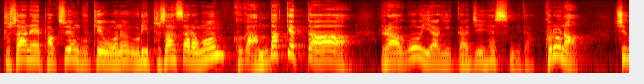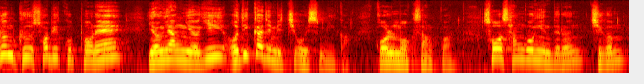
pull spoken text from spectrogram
부산의 박수영 국회의원은 우리 부산 사람은 그거 안 받겠다라고 이야기까지 했습니다. 그러나 지금 그 소비 쿠폰의 영향력이 어디까지 미치고 있습니까? 골목 상권. 소상공인들은 지금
